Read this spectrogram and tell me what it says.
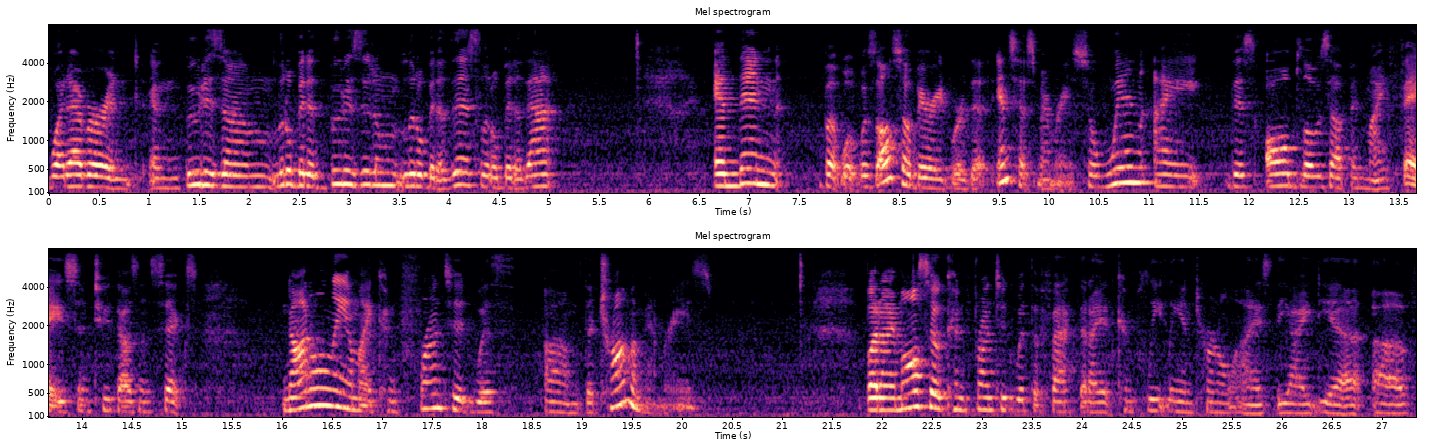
whatever and and Buddhism, little bit of Buddhism, little bit of this, little bit of that. And then but what was also buried were the incest memories. So when I this all blows up in my face in 2006, not only am I confronted with um, the trauma memories, but I'm also confronted with the fact that I had completely internalized the idea of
